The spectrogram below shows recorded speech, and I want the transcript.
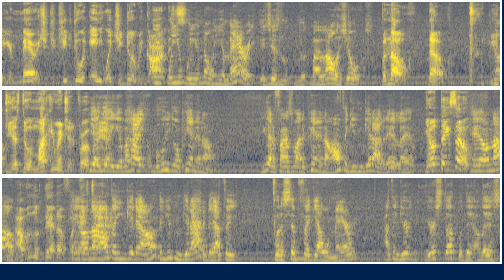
you're married? Should you, should you do it anyway? Should you do it regardless? When you when you know when you're married, it's just by law it's yours. but no, no. you No. just do a monkey wrench in the program. yeah, yeah. Yeah. But how? But who you gonna pin it on? You got to find somebody to pin it on. I don't think you can get out of that, lab. You don't think so? Hell no. I would look that up for Hell next no, I don't think you can get out. I don't think you can get out of there. I think for the simple fact y'all were married, I think you're you're stuck with that unless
